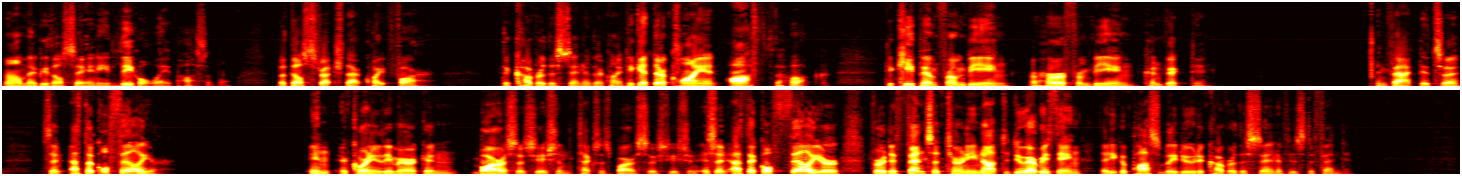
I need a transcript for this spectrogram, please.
Well, maybe they'll say any legal way possible, but they'll stretch that quite far to cover the sin of their client, to get their client off the hook, to keep him from being or her from being convicted. In fact, it's a it's an ethical failure. In according to the American Bar Association, the Texas Bar Association, it's an ethical failure for a defense attorney not to do everything that he could possibly do to cover the sin of his defendant.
